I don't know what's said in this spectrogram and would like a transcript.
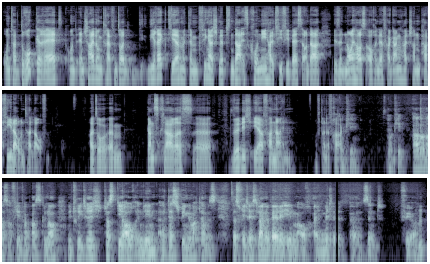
unter Druck gerät und Entscheidungen treffen soll, direkt hier mit dem Fingerschnipsen, da ist Kone halt viel, viel besser. Und da sind Neuhaus auch in der Vergangenheit schon ein paar Fehler unterlaufen. Also ähm, ganz klares, äh, würde ich eher verneinen auf deine Frage. Okay. Okay, aber was auf jeden Fall passt, genau mit Friedrich, was die auch in den äh, Testspielen gemacht haben, ist, dass Friedrichs lange Bälle eben auch ein Mittel äh, sind für, mhm.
